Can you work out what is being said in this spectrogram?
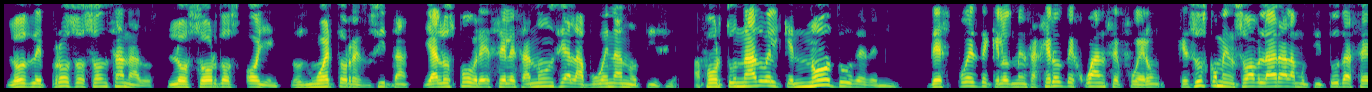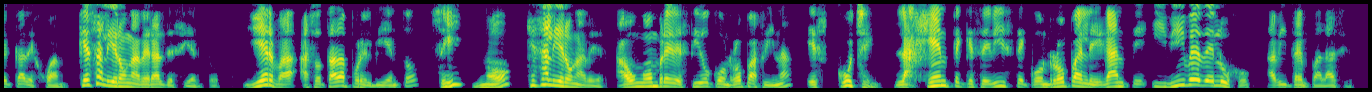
los leprosos son sanados, los sordos oyen, los muertos resucitan y a los pobres se les anuncia la buena noticia. Afortunado el que no dude de mí. Después de que los mensajeros de Juan se fueron, Jesús comenzó a hablar a la multitud acerca de Juan. ¿Qué salieron a ver al desierto? ¿Hierba azotada por el viento? ¿Sí? ¿No? ¿Qué salieron a ver? ¿A un hombre vestido con ropa fina? Escuchen, la gente que se viste con ropa elegante y vive de lujo habita en palacios.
